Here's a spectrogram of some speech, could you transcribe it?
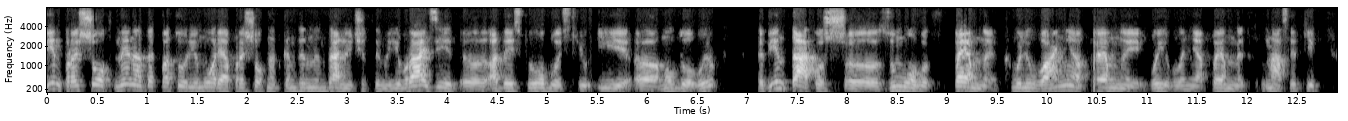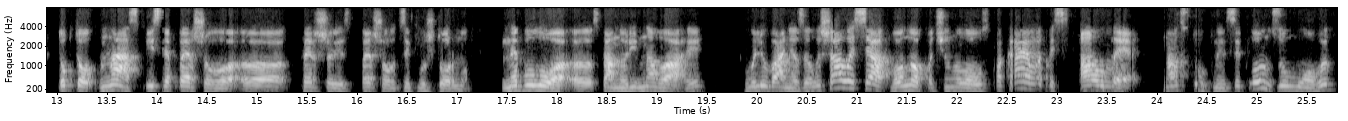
Він пройшов не над акваторією моря, а пройшов над континентальною частиною Євразії, Одеською областю і Молдовою. Він також е, зумовив певне хвилювання, певне виявлення певних наслідків. Тобто, в нас після першого е, першої першого циклу шторму не було е, стану рівноваги, хвилювання залишалося, воно починало успокаюватись, але наступний циклон зумовив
